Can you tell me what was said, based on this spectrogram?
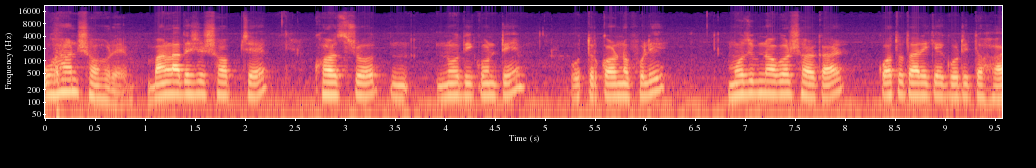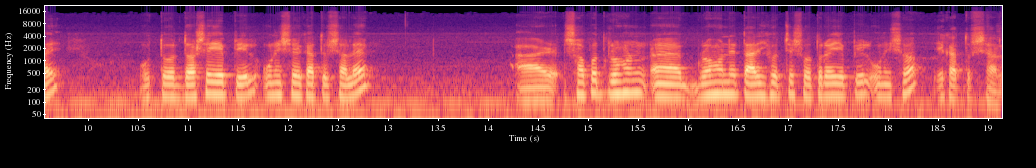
উহান শহরে। বাংলাদেশের সবচেয়ে খরস্রোত নদী কোনটি? উত্তর কর্ণফুলী। মুজিবনগর সরকার কত তারিখে গঠিত হয়? উত্তর দশই এপ্রিল উনিশশো একাত্তর সালে। আর শপথ গ্রহণ গ্রহণের তারিখ হচ্ছে সতেরোই এপ্রিল উনিশশো একাত্তর সাল।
